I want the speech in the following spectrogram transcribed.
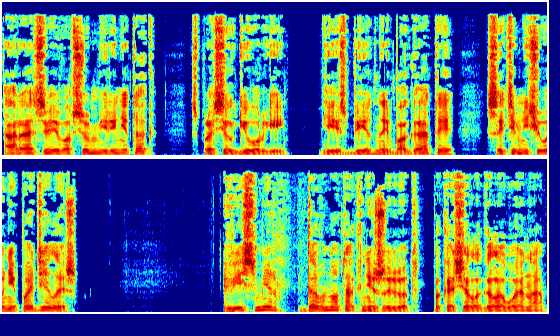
«А разве во всем мире не так?» — спросил Георгий. «Есть бедные, богатые, с этим ничего не поделаешь». «Весь мир давно так не живет», — покачала головой она.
